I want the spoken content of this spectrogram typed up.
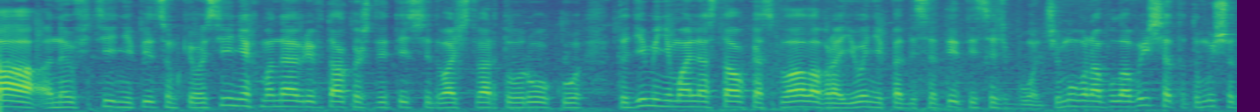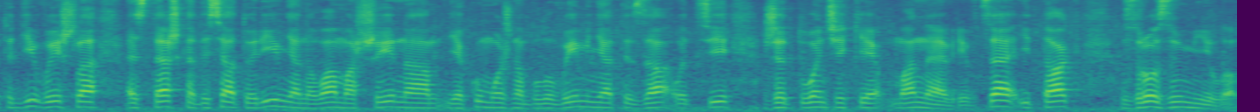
А неофіційні підсумки осінніх маневрів також 2024 року. Тоді мінімальна ставка склала в районі 50 тисяч бон. Чому вона була вища? Та тому що тоді вийшла СТ 10 рівня, нова машина, яку можна було виміняти за оці жетончики маневрів. Це і так зрозуміло.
